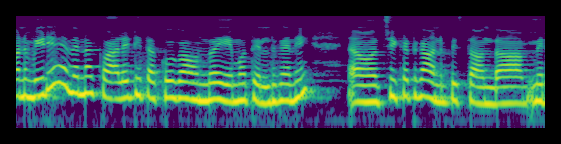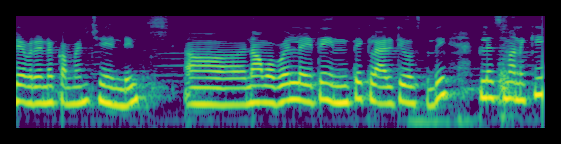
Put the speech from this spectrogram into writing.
మన వీడియో ఏదైనా క్వాలిటీ తక్కువగా ఉందో ఏమో తెలియదు కానీ చీకటిగా అనిపిస్తూ ఉందా మీరు ఎవరైనా కమెంట్ చేయండి నా మొబైల్లో అయితే ఇంతే క్లారిటీ వస్తుంది. ప్లస్ మనకి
